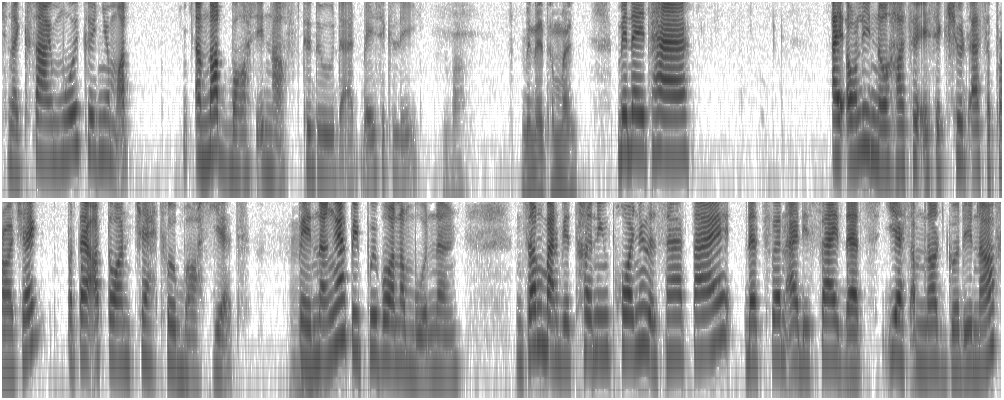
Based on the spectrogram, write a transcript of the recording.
ចំណុចខ្សោយមួយគឺខ្ញុំអត់ I'm not boss enough to do that basically បាទមានន័យថាម៉េចមានន័យថា I only know how to execute as a project ប៉ុន្តែអត់ទាន់ចេះធ្វើ boss yet ពេលហ្នឹងណាពី2019ហ្នឹងអញ្ចឹងបានវា turning point ហ្នឹងដោយសារតែ that's when I decide that yes I'm not good enough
